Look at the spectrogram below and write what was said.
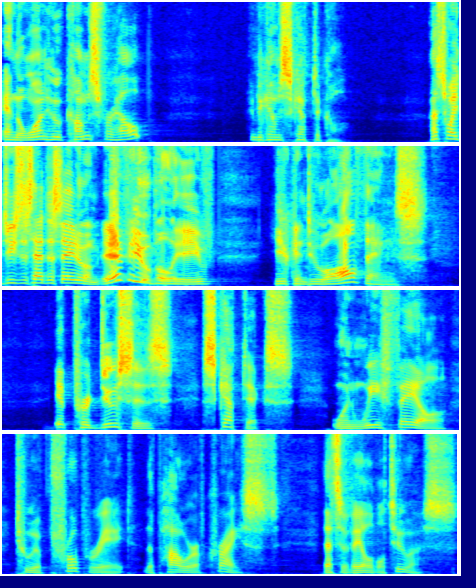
And the one who comes for help, he becomes skeptical. That's why Jesus had to say to him, If you believe, you can do all things. It produces skeptics when we fail to appropriate the power of Christ that's available to us.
